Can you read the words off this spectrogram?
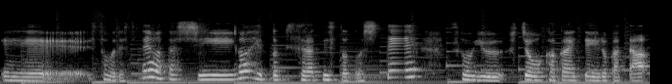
えーそうですね。私がヘッドセラピストとしてそういう不調を抱えている方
